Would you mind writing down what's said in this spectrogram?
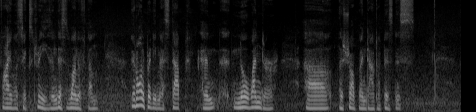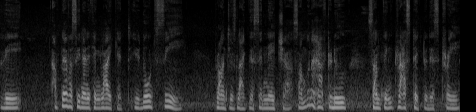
five or six trees and this is one of them. They're all pretty messed up and no wonder uh, the shop went out of business. The, I've never seen anything like it. You don't see branches like this in nature so I'm going to have to do something drastic to this tree.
